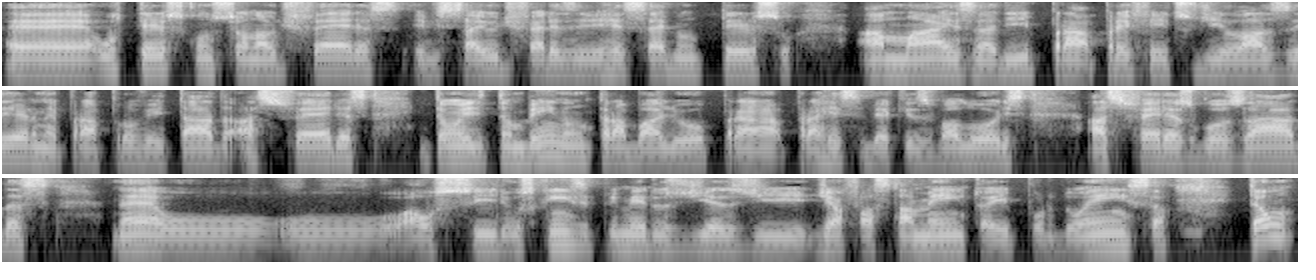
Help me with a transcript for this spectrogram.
é, o terço condicional de férias, ele saiu de férias e recebe um terço a mais ali para efeitos de lazer, né, para aproveitar as férias, então ele também não trabalhou para receber aqueles valores, as férias gozadas, né, o, o auxílio, os 15 primeiros dias de, de afastamento aí por doença, então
